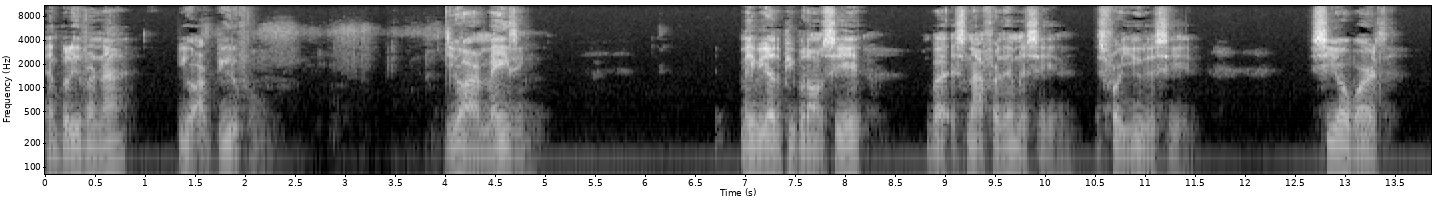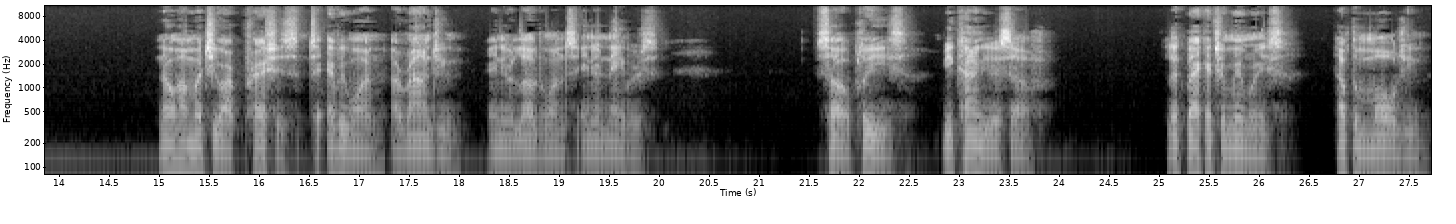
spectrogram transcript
And believe it or not, you are beautiful. You are amazing. Maybe other people don't see it, but it's not for them to see it. It's for you to see it. See your worth. Know how much you are precious to everyone around you and your loved ones and your neighbors. So please be kind to yourself. Look back at your memories. Help them mold you.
